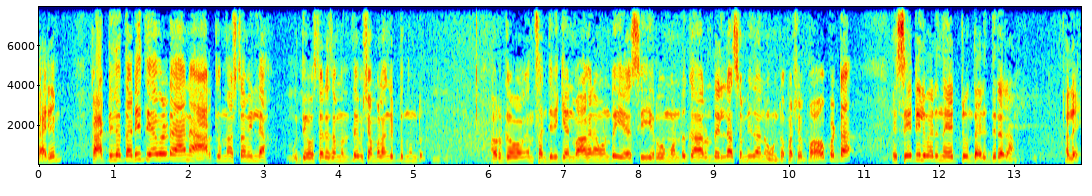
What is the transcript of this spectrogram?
കാര്യം കാട്ടിലെ തടി തേവരുടെ ആന ആർക്കും നഷ്ടമില്ല. ഉദ്യോഗസ്ഥരെ സംബന്ധിച്ച് ശമ്പളം കിട്ടുന്നുണ്ട്. അവർക്ക് സഞ്ചരിക്കാൻ വാഹനമുണ്ട് എ സി റൂമുണ്ട് കാറുണ്ട് എല്ലാ സംവിധാനവും ഉണ്ട്. പക്ഷേ പാവപ്പെട്ട എസ്റ്റേറ്റിൽ വരുന്ന ഏറ്റവും ദരിദ്രരാണ്. അല്ലേ?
